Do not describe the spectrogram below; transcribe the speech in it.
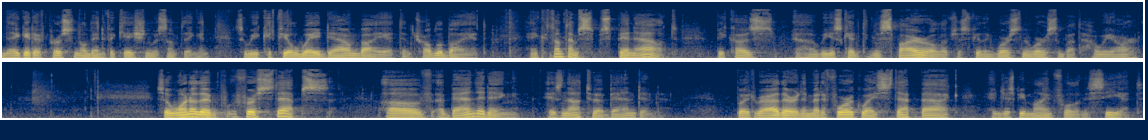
negative personal identification with something, and so we could feel weighed down by it and troubled by it, and it could sometimes spin out because uh, we just get in the spiral of just feeling worse and worse about how we are. So one of the first steps of abandoning is not to abandon, but rather, in a metaphoric way, step back and just be mindful and see it.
